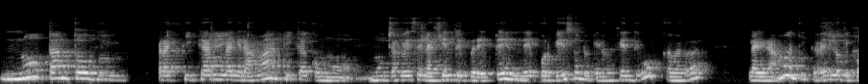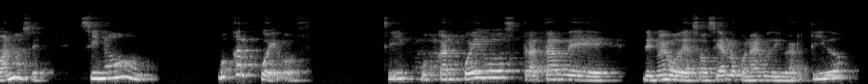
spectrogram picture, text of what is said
no tanto practicar la gramática como muchas veces la gente pretende, porque eso es lo que la gente busca, ¿verdad? La gramática es lo que conoce, sino buscar juegos, ¿sí? Buscar juegos, tratar de, de nuevo de asociarlo con algo divertido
